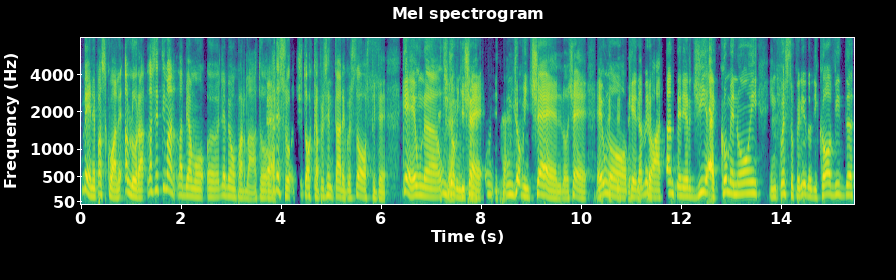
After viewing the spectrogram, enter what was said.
Bene, Pasquale, allora la settimana l'abbiamo, eh, ne abbiamo parlato. Eh. Adesso ci tocca presentare questo ospite che è un, un, giovince- un, un giovincello, cioè è uno che davvero ha tanta energia e come noi in questo periodo di Covid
